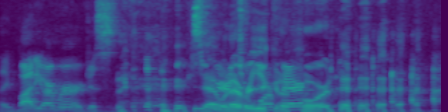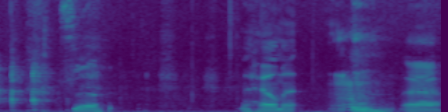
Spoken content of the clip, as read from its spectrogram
Like body armor or just yeah, whatever you can afford. so the helmet, uh,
